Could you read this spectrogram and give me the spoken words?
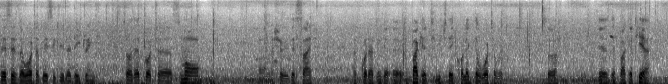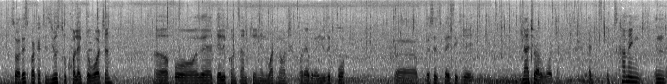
this is the water basically that they drink. So they've got a small um, I'll show you this side. They've got I think a, a bucket which they collect the water with. So here's the bucket here. So this bucket is used to collect the water uh, for their daily consumption and whatnot whatever they use it for. Uh, this is basically natural water. It's, it's coming in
